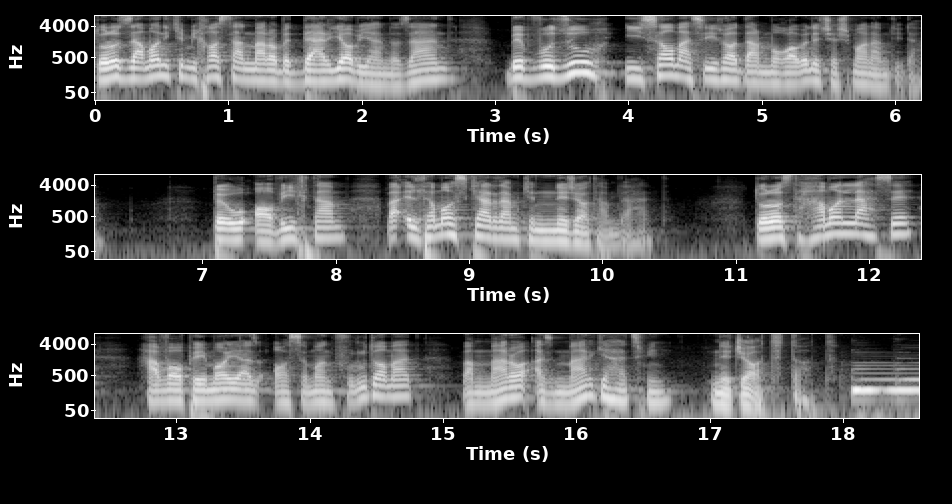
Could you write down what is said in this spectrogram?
درست زمانی که می‌خواستند مرا به دریا بیاندازند به وضوح عیسی مسیح را در مقابل چشمانم دیدم. به او آویختم و التماس کردم که نجاتم دهد. درست همان لحظه هواپیمایی از آسمان فرود آمد و مرا از مرگ حتمی نجات داد.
